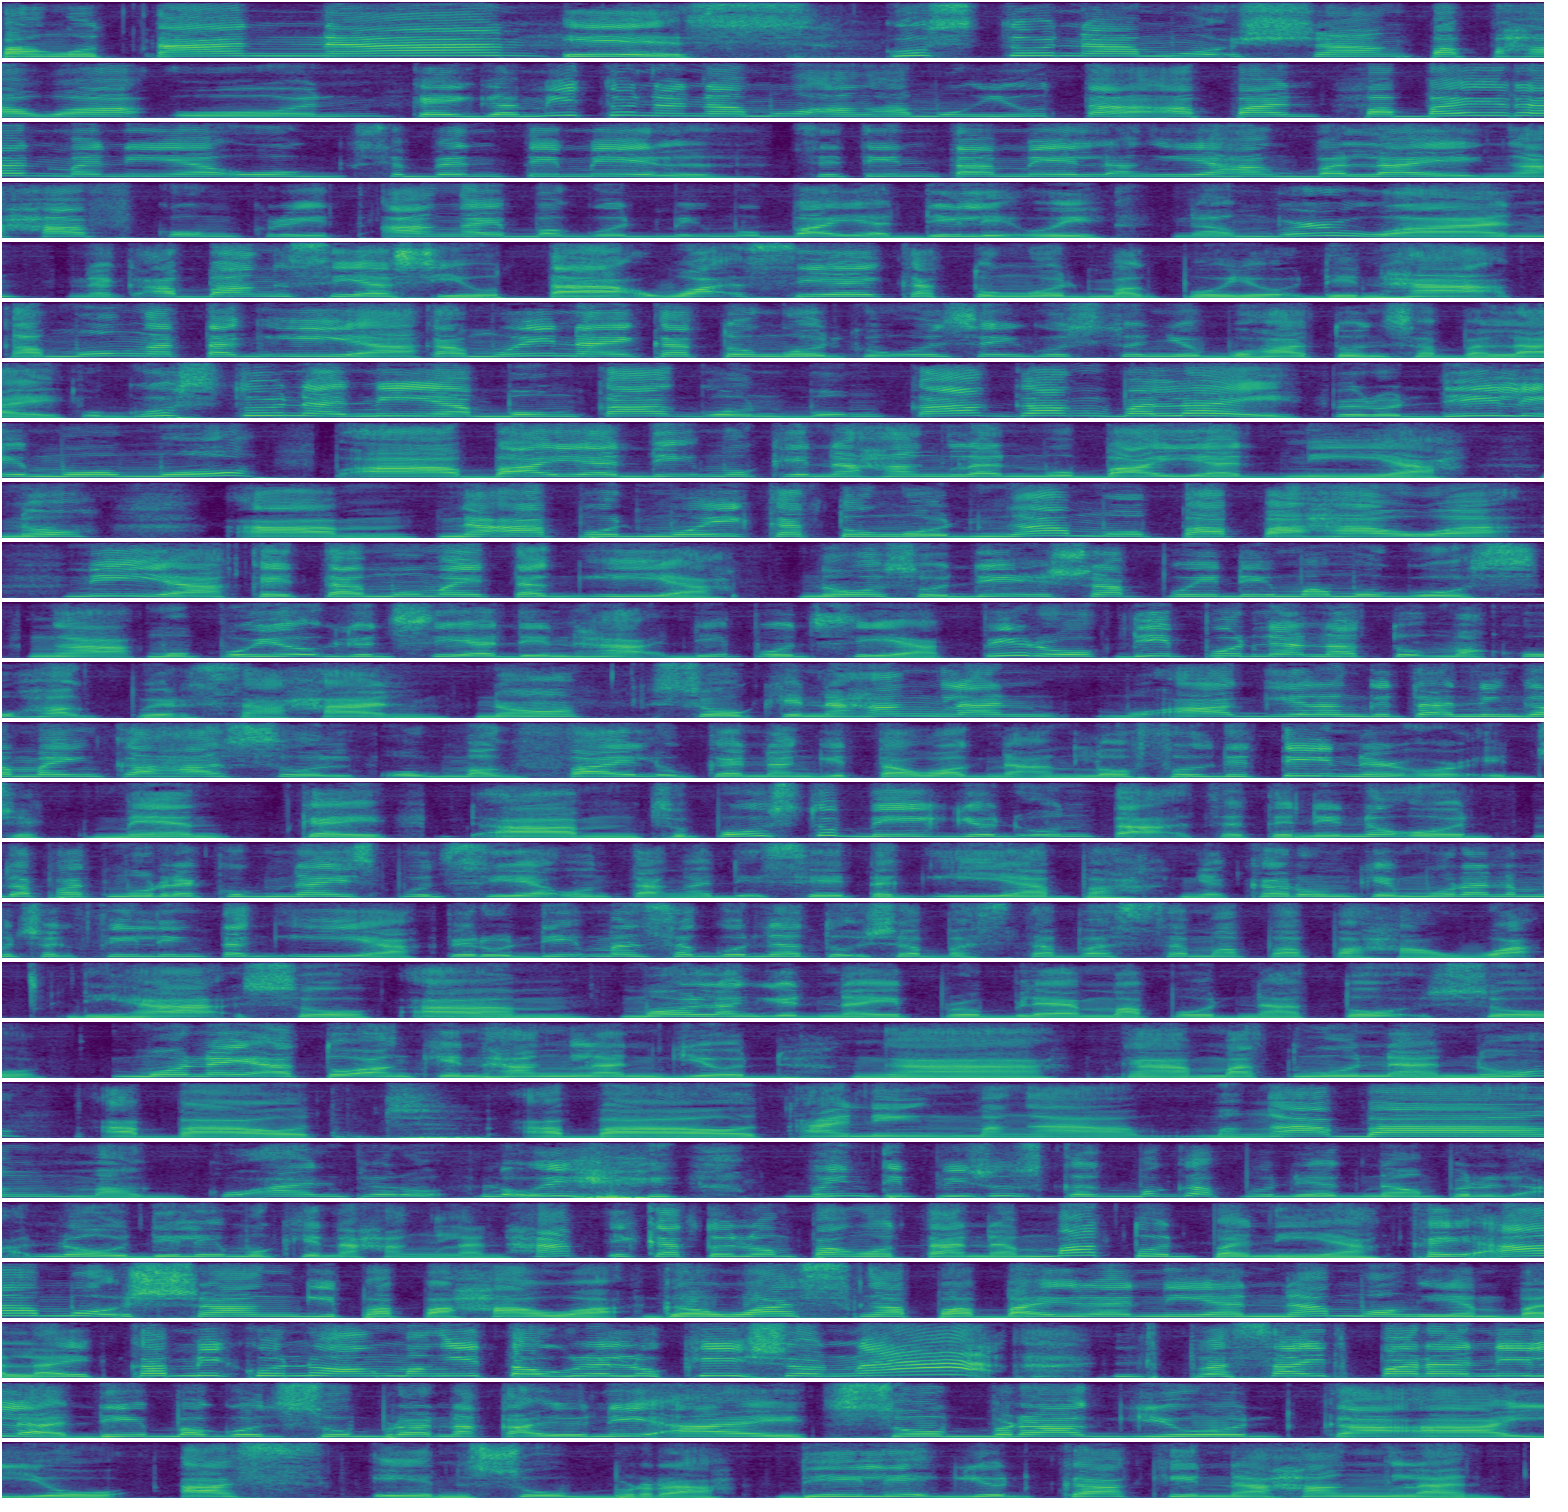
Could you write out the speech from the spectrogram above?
pangutana is gusto namo siyang papahawaon. Kay gamito na namo ang among yuta. Apan pabayran man niya og 70 mil 70 mil ang iyahang balay nga half concrete. Angay bagod ming mubaya dili uy. Number one nag-abang siya sa yuta. Wa siya katungod magpuyo din ha? Kamo nga tag-iya kamoy na katungod kung unsay gusto niyo buhaton sa balay. Ug gusto na niya bungkagon bungkagang balay. Pero dili mo mo ah, bayad di mo kinahanglan mo bayad niya Yeah. No? Um naapod mo'y katungod nga mo papahawa niya kay tamo may tag-iya no? So di siya pwedeng mamugos nga mupuyo gyud siya dinha di pod siya. Pero di pod na nato makuhag pwersahan no? So kinahanglan muagi lang gyud ning gamay kahasol ug mag-file og kanang gitawag na unlawful detainer or ejectment. Kay um supposed to be gyud unta sa tininood dapat mo recognize pud siya unta nga di siya tag-iya ba? Nya karon kay mura naman siya feeling tag-iya pero di man sagud nato siya basta-basta mapapahawa diha. So um mo lang gyud nay problema pod nato so mo nay ato ang kinhanglan gyud nga nga matngunan no? About about aning mga mangabang magkuan pero loy 20 pesos kag baga pud niyag naong pero no dili mo kinahanglan ha? Ikatulong pangutana matod pa niya kay amo siyang gipapahawa. Gawas nga pabayran niya namo ang iyang balay. Kami kuno ang mangita og relocation na! Pa-site para nila di bagod sobra na kayo ni? Ay sobra gyud kaayo. As in sobra. Dili gyud ka kinahanglan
